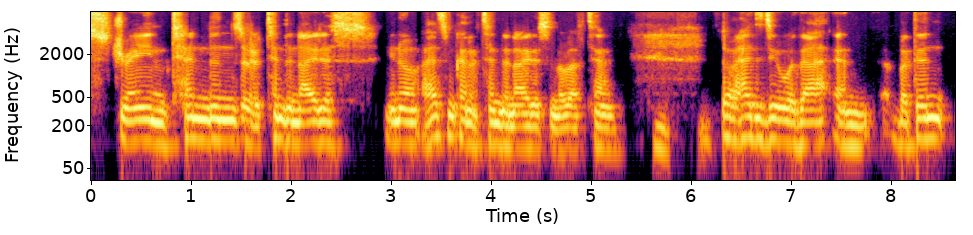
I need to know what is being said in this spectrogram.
strained tendons or tendonitis. You know, I had some kind of tendonitis in the left hand, mm-hmm. so I had to deal with that. And but then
